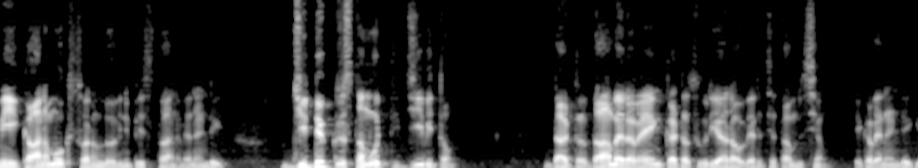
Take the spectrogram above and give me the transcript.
మీ కానమోకు స్వరంలో వినిపిస్తాను వినండి. జిడ్డు కృష్ణమూర్తి జీవితం. డాక్టర్ దామెర వెంకట సూర్యారావు విరచిత అంశం. ఇక వినండి.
